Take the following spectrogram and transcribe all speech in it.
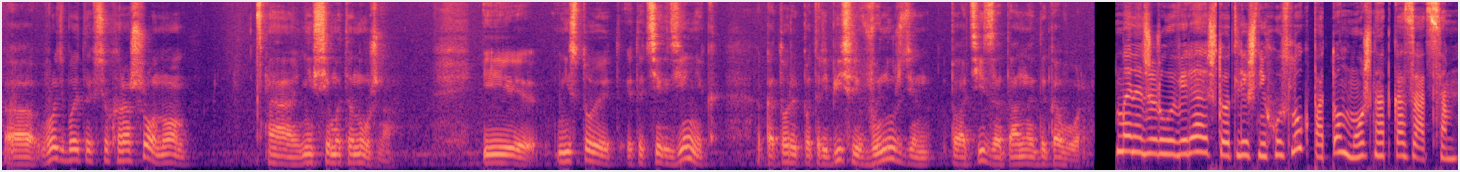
Вроде бы это все хорошо, но не всем это нужно. И не стоит это тех денег, которые потребитель вынужден платить за данный договор. Менеджеры уверяют, что от лишних услуг потом можно отказаться.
